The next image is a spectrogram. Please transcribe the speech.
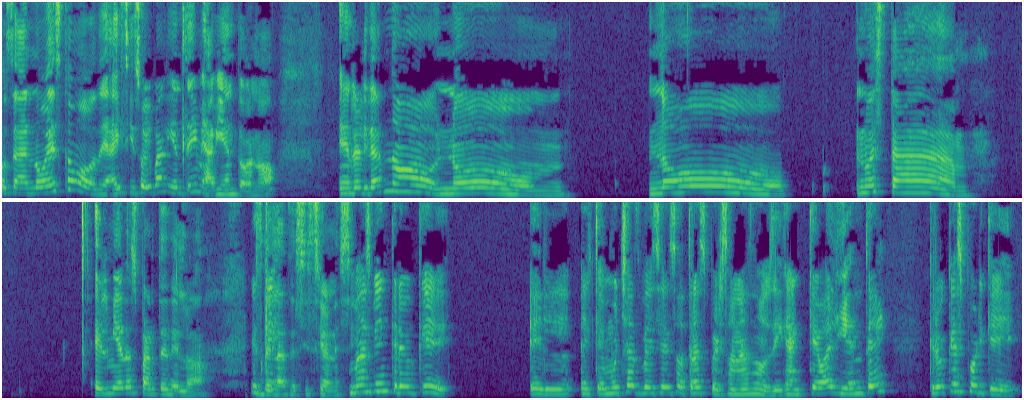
o sea, no es como de, ay, sí, soy valiente y me aviento, ¿no? En realidad no, no, no, no está, el miedo es parte de, la, de las decisiones. Más bien creo que el, el que muchas veces otras personas nos digan, qué valiente, creo que es porque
